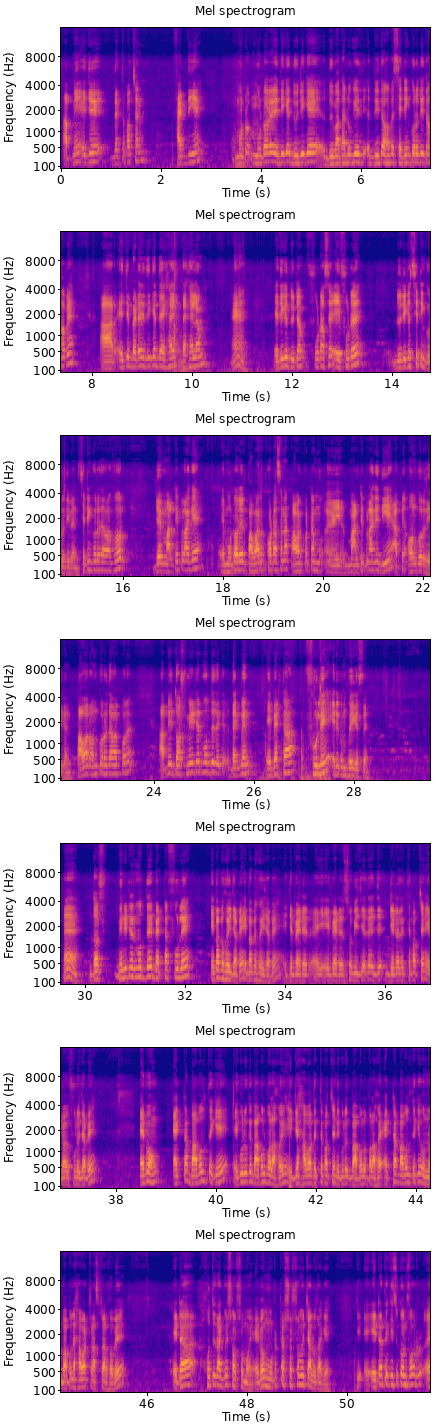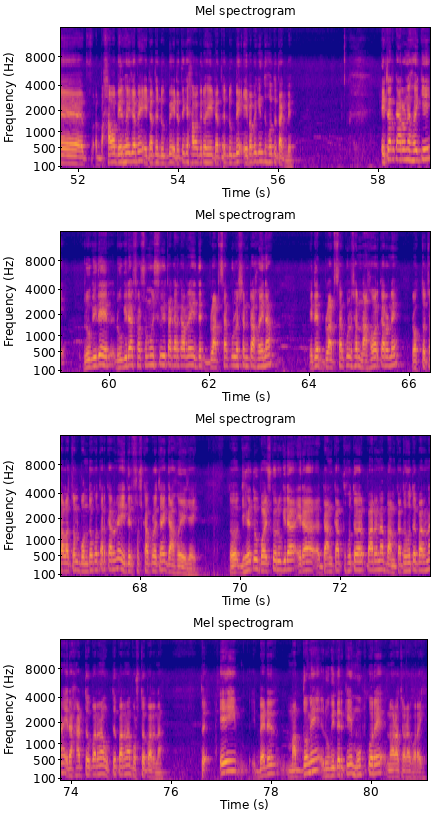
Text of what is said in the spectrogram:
আপনি এই যে দেখতে পাচ্ছেন ফাইভ দিয়ে মোটর মোটরের এদিকে দুই দিকে দুই মাথা ঢুকিয়ে দিতে হবে সেটিং করে দিতে হবে। আর এই যে ব্যাটারি দিকে দেখাই, দেখাইলাম হ্যাঁ? এদিকে দুইটা ফুট আছে, এই ফুটে দুদিকে সেটিং করে দিবেন। সেটিং করে দেওয়ার পর যে মাল্টিপ্লাগে এই মোটরের পাওয়ার কট আছে না পাওয়ার কটটা এই মাল্টিপ্লাগে দিয়ে আপনি অন করে দিবেন। পাওয়ার অন করে দেওয়ার পরে আপনি দশ মিনিটের মধ্যে দেখে- দেখবেন এই ব্যাটটা ফুলে এরকম হয়ে গেছে। হ্যাঁ দশ মিনিটের মধ্যে ব্যাটটা ফুলে এভাবে হয়ে যাবে, এভাবে হয়ে যাবে। এই যে ব্যাটের, এই- ব্যাটের ছবি যেটা দেখতে পাচ্ছেন, এভাবে ফুলে যাবে। এবং একটা বাবল থেকে এগুলোকে বাবল বলা হয়, এই যে হাওয়া দেখতে পাচ্ছেন, এগুলোকে বাবল বলা হয়। একটা বাবল থেকে অন্য বাবলে হাওয়া ট্রান্সফার হবে। এটা হতে থাকবে সবসময় এবং মোটরটা সবসময় চালু থাকে। এটাতে কিছুক্ষণ পর হাওয়া বের হয়ে যাবে, এটাতে ঢুকবে এটা থেকে হাওয়া বের হয়ে এটাতে ঢুকবে এভাবে কিন্তু হতে থাকবে। এটার কারণে হয় কি রুগীদের, রুগীরা সবসময় শুয়ে থাকার কারণে এদের ব্লাড সার্কুলেশনটা হয় না। এদের ব্লাড সার্কুলেশন না হওয়ার কারণে, রক্ত চলাচল বন্ধ করার কারণে এদের ফুসকা পড়ে যায়, গা হয়ে যায়। তো যেহেতু বয়স্ক রুগীরা, এরা ডান কাত হতে পারে না, বাম কাত হতে পারে না, এরা হাঁটতেও পারে না, উঠতে পারে না বসতে পারে না। তো এই বেডের মাধ্যমে রুগীদেরকে মুভ করে নড়াচড়া করাই।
